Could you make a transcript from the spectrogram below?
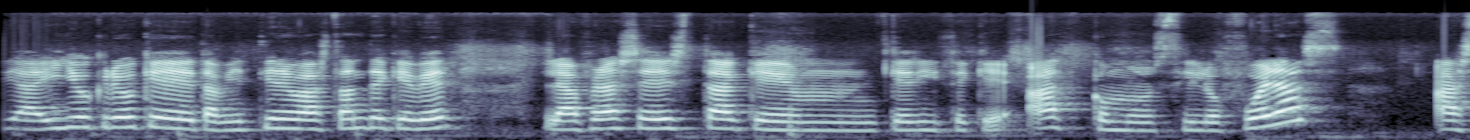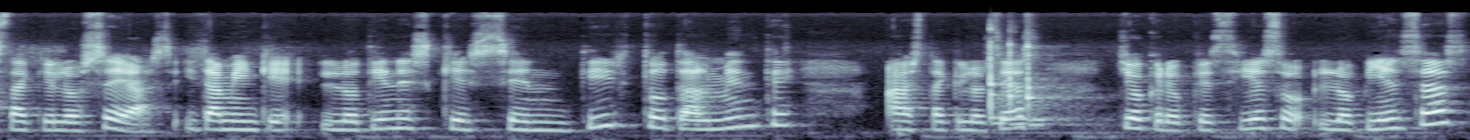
De ahí yo creo que también tiene bastante que ver la frase esta que, que dice que haz como si lo fueras hasta que lo seas y también que lo tienes que sentir totalmente hasta que lo seas. Yo creo que si eso lo piensas,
